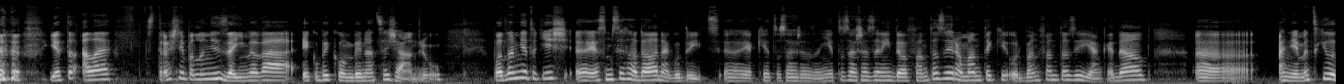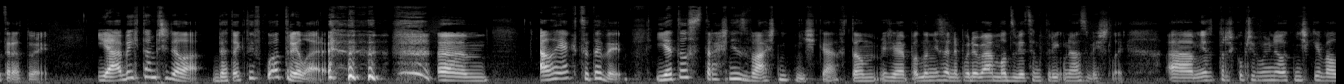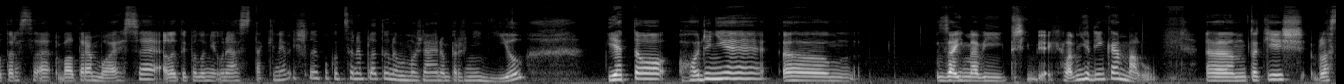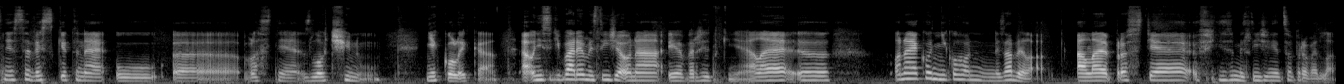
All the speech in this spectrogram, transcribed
je to ale strašně podle mě zajímavá jakoby kombinace žánrů. Podle mě totiž, eh, já jsem si hledala na Goodreads, jak je to zařazený. Je to zařazený do fantasy, romantiky, urban fantasy, young adult, a německé literatury. Já bych tam přidala detektivku a thriller. um, ale jak chcete vy. Je to strašně zvláštní knížka v tom, že podle mě se nepodobá moc věcem, které u nás vyšly. Uh, mě to trošku připomínalo knížky Walterse, Waltera Moerse, ale ty podle mě u nás taky nevyšly, pokud se nepletu, nebo možná jenom první díl. Je to hodně um, zajímavý příběh. Hlavní hrdinka Malou Um, totiž vlastně se vyskytne u uh, vlastně zločinů několika. A oni si tím pádem myslí, že ona je vržitkyně, ale uh, ona jako nikoho nezabila. Ale prostě všichni si myslí, že něco provedla.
